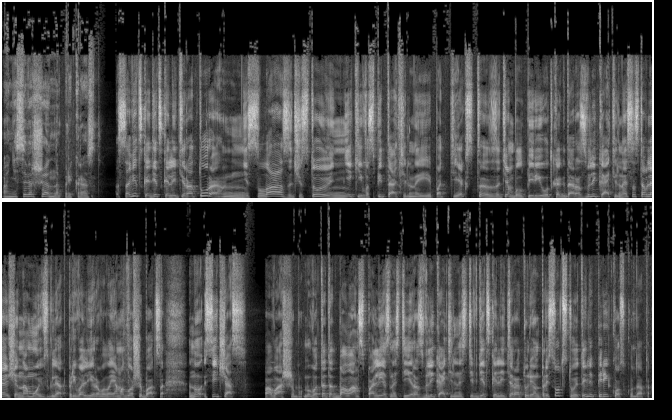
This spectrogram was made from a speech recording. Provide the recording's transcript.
Они совершенно прекрасны. Советская детская литература несла зачастую некий воспитательный подтекст. Затем был период, когда развлекательная составляющая, на мой взгляд, превалировала. Я могу ошибаться. Но сейчас, по-вашему, вот этот баланс полезности и развлекательности в детской литературе, он присутствует или перекос куда-то?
